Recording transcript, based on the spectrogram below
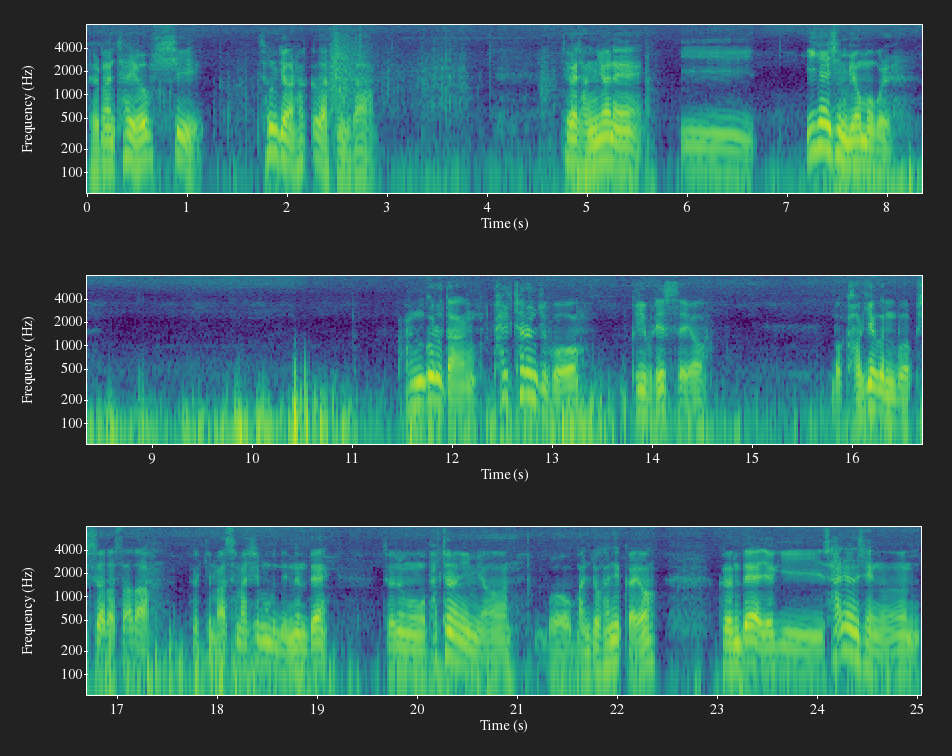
별반 차이 없이 성장을 할 것 같습니다. 제가 작년에 이 2년생 묘목을 한 그루당 8,000원 주고 구입을 했어요. 뭐 가격은 뭐 비싸다 싸다 그렇게 말씀하시는 분도 있는데 저는 뭐 8,000원이면 뭐 만족하니까요. 그런데 여기 4년생은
